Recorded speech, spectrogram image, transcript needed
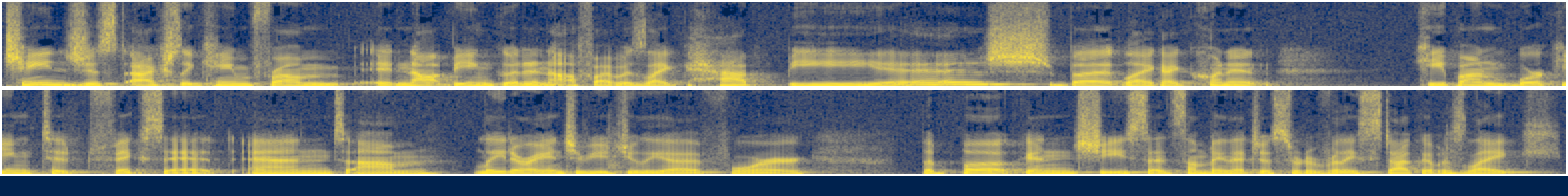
change just actually came from it not being good enough. I was like happy-ish, but like I couldn't keep on working to fix it. And um, later, I interviewed Julia for the book, and she said something that just sort of really stuck. It was like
